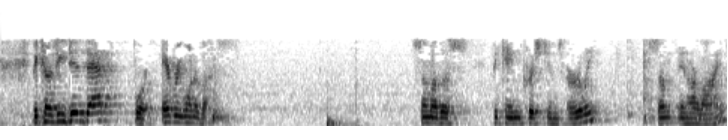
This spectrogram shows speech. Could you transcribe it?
because He did that for every one of us. Some of us became Christians early, some in our lives.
